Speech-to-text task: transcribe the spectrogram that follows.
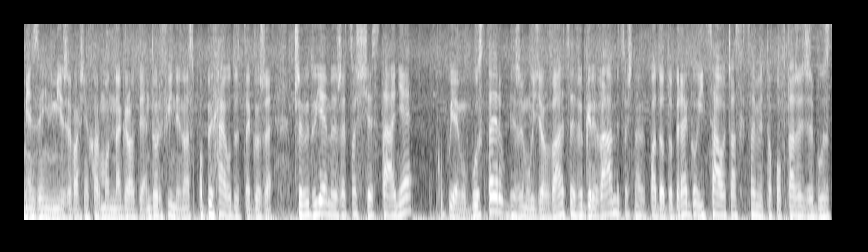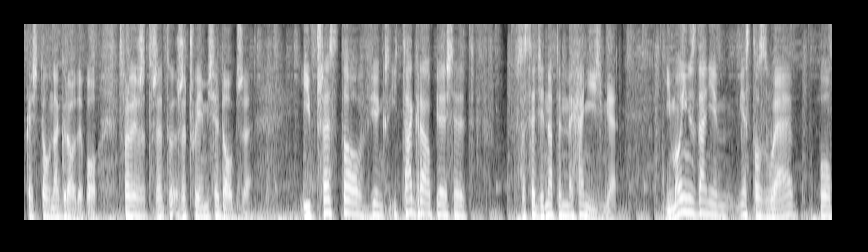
Między innymi, że właśnie hormon nagrody, endorfiny nas popychają do tego, że przewidujemy, że coś się stanie, kupujemy booster, bierzemy udział w walce, wygrywamy, coś nam wypada dobrego i cały czas chcemy to powtarzać, żeby uzyskać tą nagrodę, bo sprawia, że, że, że czujemy się dobrze. I przez to i ta gra opiera się w, w zasadzie na tym mechanizmie. I moim zdaniem jest to złe, bo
